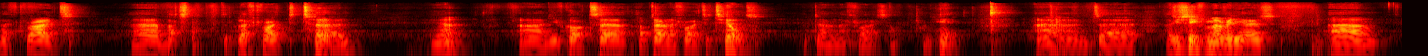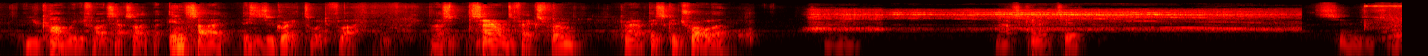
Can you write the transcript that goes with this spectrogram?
left, right. Uh, that's left, right to turn. Yeah. And you've got uh, up, down, left, right to tilt. Up, down, left, right on, here. And uh, as you see from our videos, um, you can't really fly this outside, but inside, this is a great toy to fly. And that's sound effects from coming out this controller. That's connected. Soon as you start,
